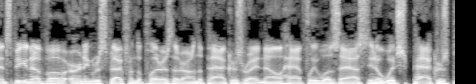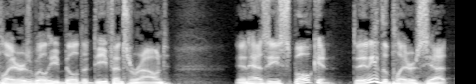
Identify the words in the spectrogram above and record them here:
And speaking of uh, earning respect from the players that are on the Packers right now, Hafley was asked, you know, which Packers players will he build a defense around? And has he spoken to any of the players yet?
